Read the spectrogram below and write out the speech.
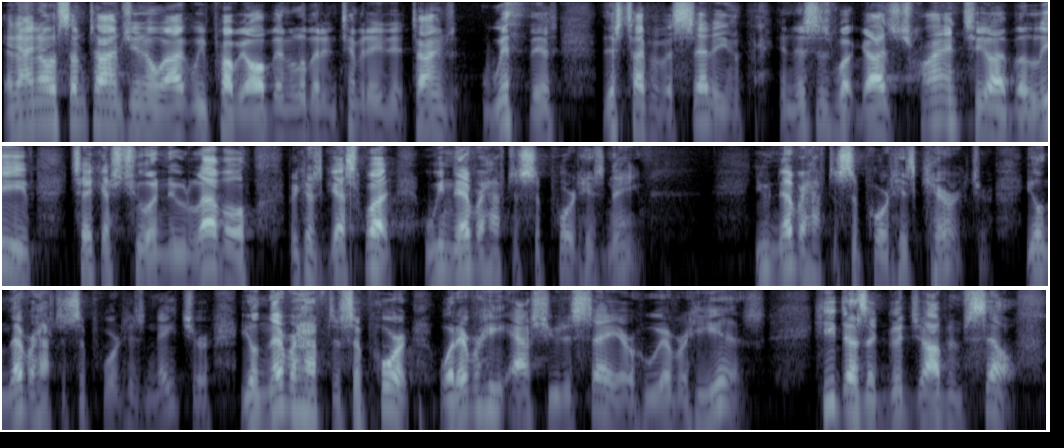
And I know sometimes, you know, I, we've probably all been a little bit intimidated at times with this, this type of a setting. And this is what God's trying to, I believe, take us to a new level because guess what? We never have to support his name. You never have to support his character. You'll never have to support his nature. You'll never have to support whatever he asks you to say or whoever he is. He does a good job himself.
